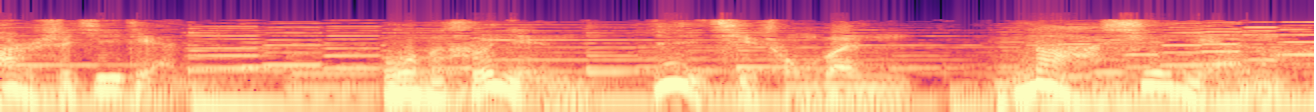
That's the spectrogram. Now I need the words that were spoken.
二十一点，我们和您一起重温那些年。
